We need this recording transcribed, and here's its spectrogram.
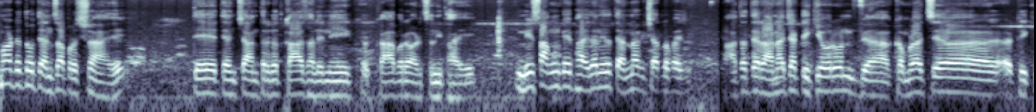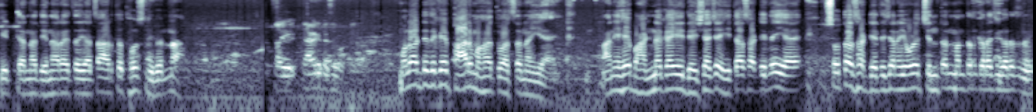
मला वाटतं तो त्यांचा प्रश्न आहे. ते त्यांच्या अंतर्गत का झाले नाही क- बरं अडचणीत आहे? मी सांगून काही फायदा नाही तर त्यांना विचारलं पाहिजे. आता ते राणाच्या टिकीवरून कमळाचं तिकीट त्यांना देणार आहे तर याचा अर्थ तोच निघेल ना? मला वाटतं ते काही फार महत्वाचं नाही आहे. आणि हे भांडणं काही देशाच्या हितासाठी नाही आहे स्वतःसाठी आहे. त्याच्यानं एवढं चिंतन मंथन करायची गरज नाही.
